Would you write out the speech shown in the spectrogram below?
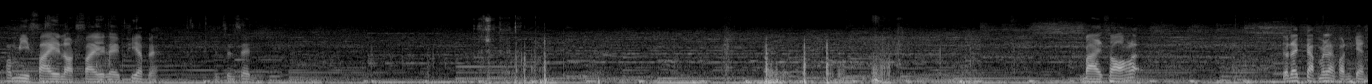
เพราะมีไฟหลอดไฟเลยเพียบเลยเป็นเส้นๆบ่ายสองแล้ว จะได้กลับไหมล่ะขอนแก่น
